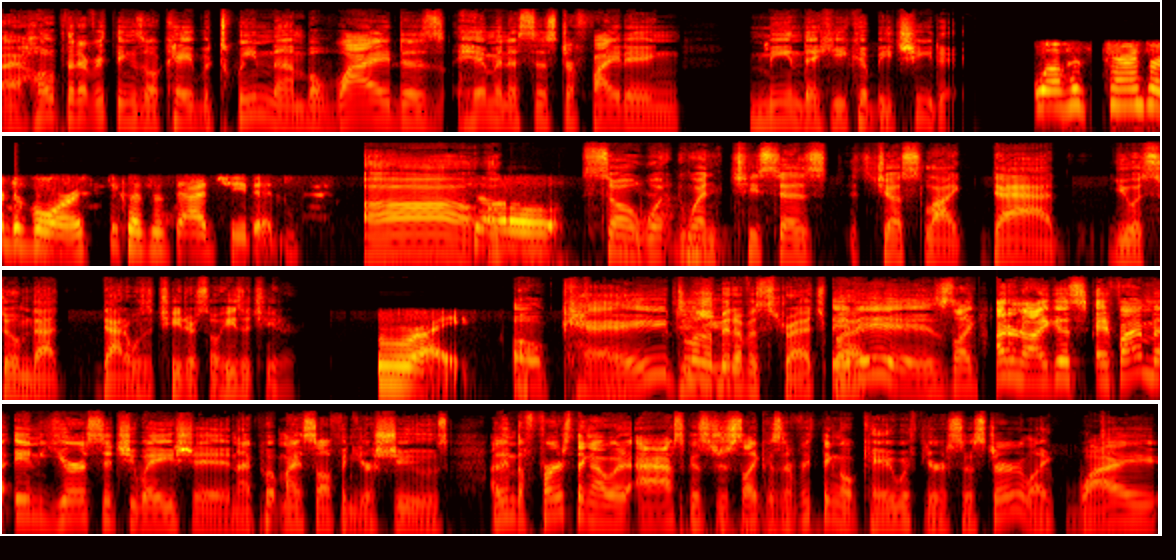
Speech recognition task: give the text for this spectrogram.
I hope that everything's okay between them, but why does him and his sister fighting mean that he could be cheating? Well, his parents are divorced because his dad cheated. Oh, okay. So, so what, when she says it's just like dad, you assume that dad was a cheater, so he's a cheater. right. Okay. It's a little bit of a stretch, but it is like I don't know. I guess if I'm in your situation, I put myself in your shoes. I think the first thing I would ask is just like, is everything okay with your sister? Like, why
